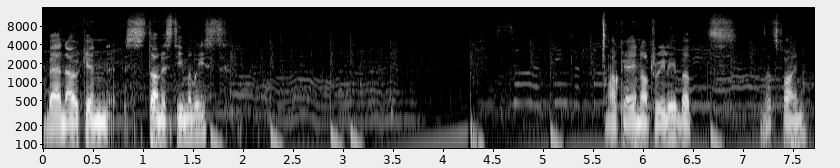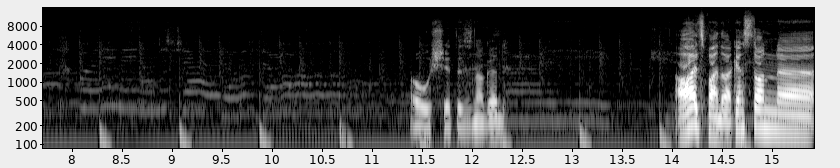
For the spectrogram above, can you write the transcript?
But now we can stun his team at least. Okay, not really, but that's fine. Oh shit, this is not good. Oh, it's fine though. I can stun... Uh,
